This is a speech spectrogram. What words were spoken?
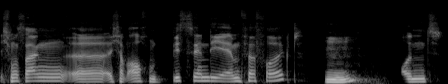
Ich muss sagen, äh, ich habe auch ein bisschen die EM verfolgt. Mhm. Und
